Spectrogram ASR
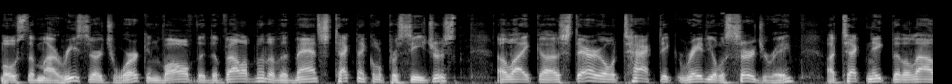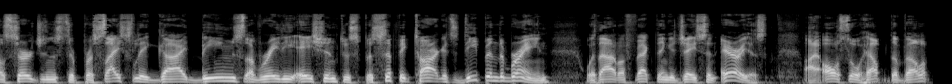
Most of my research work involved the development of advanced technical procedures uh, like uh, stereotactic radiosurgery, a technique that allows surgeons to precisely guide beams of radiation to specific targets deep in the brain without affecting adjacent areas. I also helped develop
